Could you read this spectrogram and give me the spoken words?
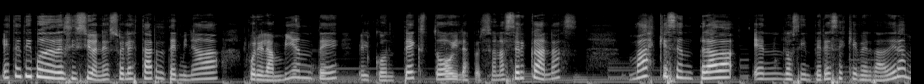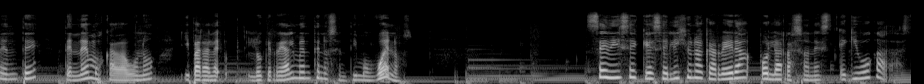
Este tipo de decisiones suele estar determinada por el ambiente, el contexto y las personas cercanas, más que centrada en los intereses que verdaderamente tenemos cada uno y para lo que realmente nos sentimos buenos. Se dice que se elige una carrera por las razones equivocadas.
